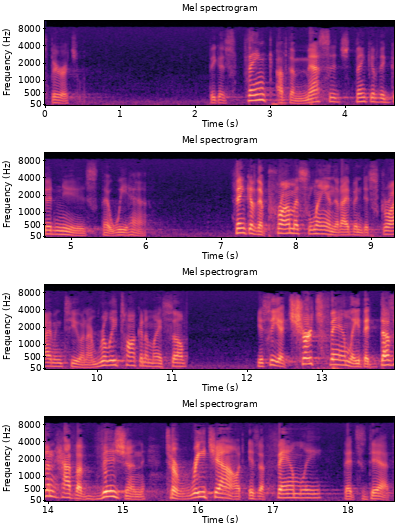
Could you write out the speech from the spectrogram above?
spiritually. Because think of the message, think of the good news that we have. Think of the promised land that I've been describing to you, and I'm really talking to myself. You see, a church family that doesn't have a vision to reach out is a family that's dead.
